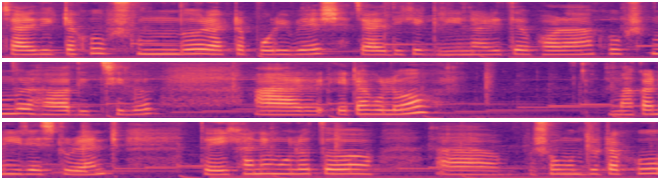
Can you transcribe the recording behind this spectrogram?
চারিদিকটা খুব সুন্দর একটা পরিবেশ, চারিদিকে গ্রিনারিতে ভরা, খুব সুন্দর হাওয়া দিচ্ছিল। আর এটা হলো মাকানি রেস্টুরেন্ট তো এখানে মূলত সমুদ্রটা খুব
